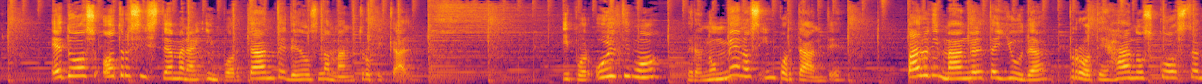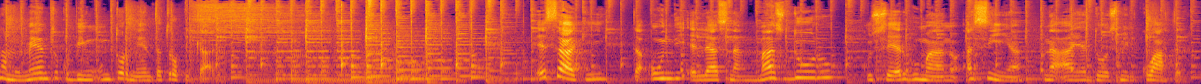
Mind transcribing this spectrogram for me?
E dois outros sistemas importantes de nos lamang tropical. E por último, pero não menos importante, palo de mangal te ajuda a proteger nos costas no momento que vem uma tormenta tropical. Essa aqui tá onde é lesson mais duro que o ser humano assim na ano 2004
